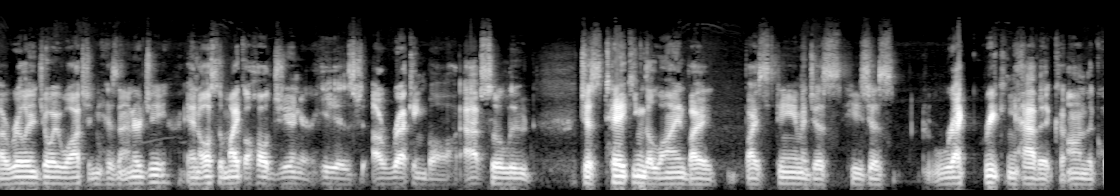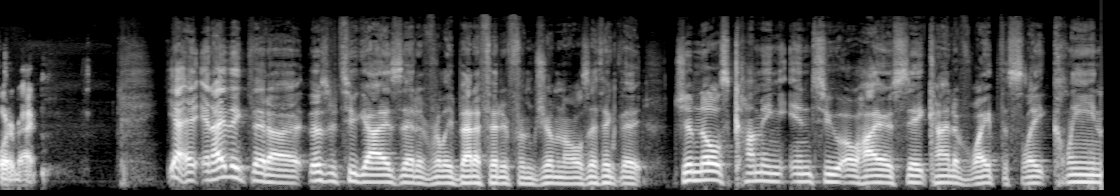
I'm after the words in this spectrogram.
I really enjoy watching his energy. And also Michael Hall Jr. He is a wrecking ball, absolute, just taking the line by by steam and just he's just wreck, wreaking havoc on the quarterback. Yeah, and I think that uh, those are two guys that have really benefited from Jim Knowles. I think that Jim Knowles coming into Ohio State kind of wiped the slate clean.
